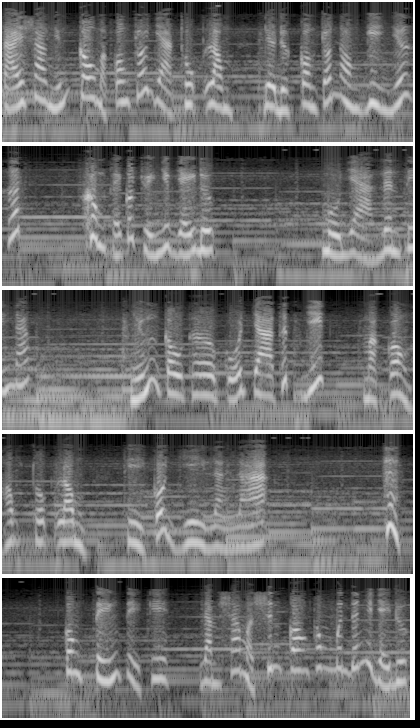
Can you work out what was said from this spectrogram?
Tại sao những câu mà con chó già thuộc lòng đều được con chó non ghi nhớ hết? Không thể có chuyện như vậy được. Mụ già lên tiếng đáp. Những câu thơ của cha thích viết mà con học thuộc lòng thì có gì là lạ. hừ con tiện tỳ kia làm sao mà sinh con thông minh đến như vậy được?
